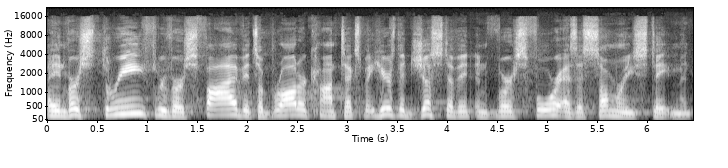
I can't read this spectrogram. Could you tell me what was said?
In verse 3 through verse 5, it's a broader context, but here's the gist of it in verse 4 as a summary statement.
